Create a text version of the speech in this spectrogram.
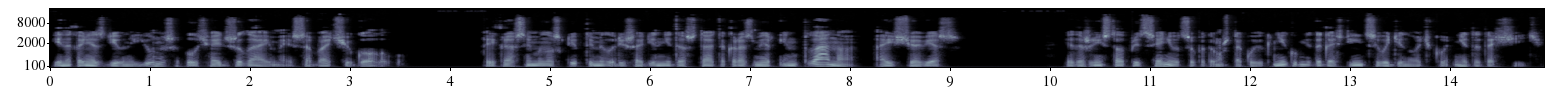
И, наконец, дивный юноша получает желаемое собачью голову. Прекрасный манускрипт имел лишь один недостаток – размер инплано, а еще вес. Я даже не стал прицениваться, потому что такую книгу мне до гостиницы в одиночку не дотащить.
